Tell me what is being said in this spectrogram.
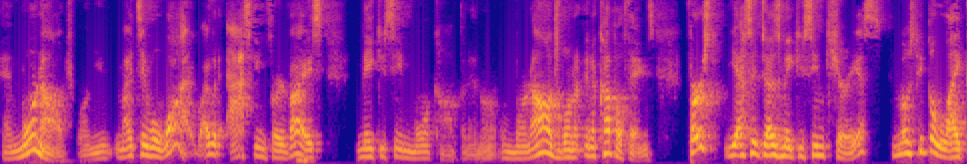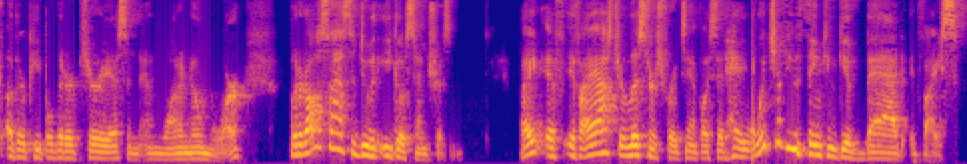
and more knowledgeable. And you might say, well, why? Why would asking for advice make you seem more competent or, more knowledgeable in a, couple things? First, yes, it does make you seem curious. Most people like other people that are curious and, and want to know more, but it also has to do with egocentrism, right? If, if I asked your listeners, for example, I said, Hey, which of you think you give bad advice?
